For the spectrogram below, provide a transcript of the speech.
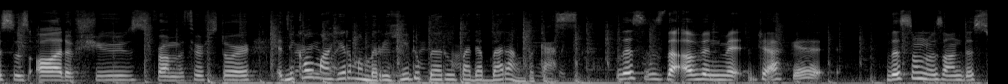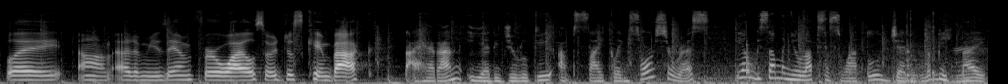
This was all out of shoes from a thrift store. It's Nicole Mahir memberi hidup baru pada barang bekas. This is the oven mitt jacket. This one was on display um, at a museum for a while, so it just came back. Tak heran ia dijuluki upcycling sorceress yang bisa menyulap sesuatu jadi lebih baik.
